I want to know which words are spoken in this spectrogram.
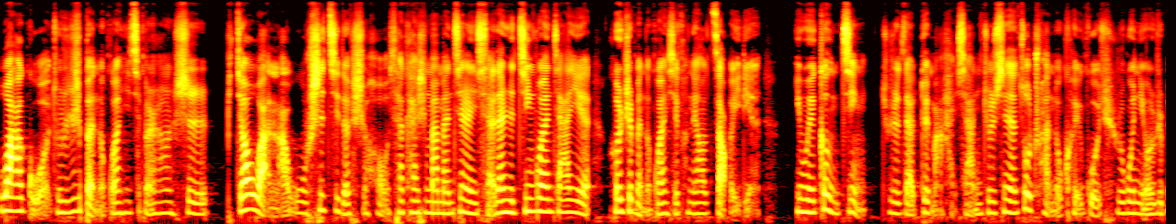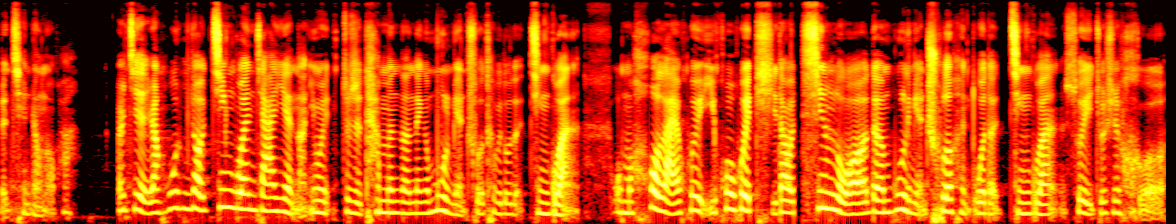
倭国，就是日本的关系基本上是比较晚了，五世纪的时候才开始慢慢建立起来。但是金官家业和日本的关系可能要早一点，因为更近，就是在对马海峡，你就是现在坐船都可以过去，如果你有日本签证的话。而且，然后为什么叫金官家业呢？因为就是他们的那个墓里面出了特别多的金官。我们后来会一会儿会提到新罗的墓里面出了很多的金官，所以就是和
